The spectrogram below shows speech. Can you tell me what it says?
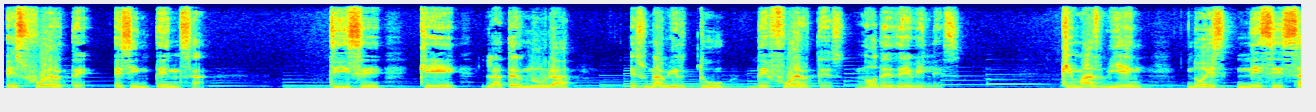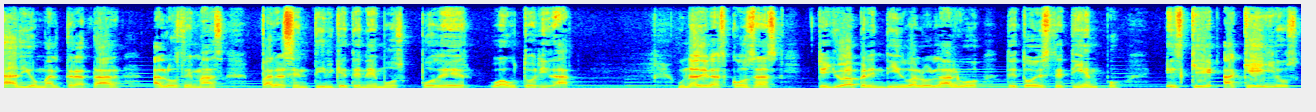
Es fuerte, es intensa. Dice que la ternura es una virtud de fuertes, no de débiles. Que más bien no es necesario maltratar a los demás para sentir que tenemos poder o autoridad. Una de las cosas que yo he aprendido a lo largo de todo este tiempo es que aquellos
